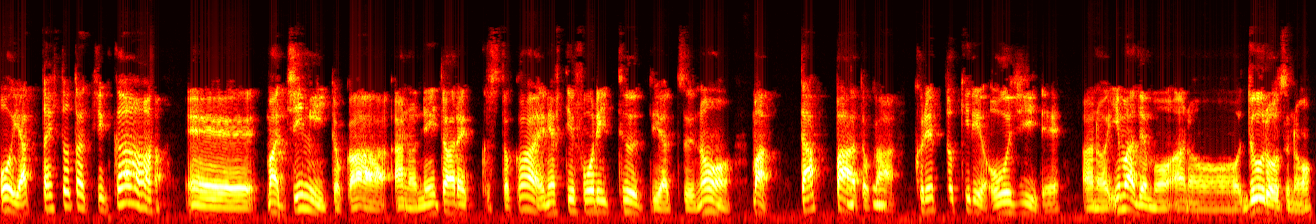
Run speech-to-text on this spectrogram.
をやった人たちが、えー、まあ、ジミーとか、あの、 Nate Alex とか、NFT42 ってやつの、まあ、ダッパーとか、 CryptoKitties OG で、あの、今でも、あの、 Doodles の、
